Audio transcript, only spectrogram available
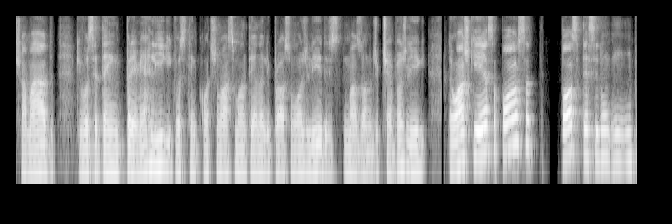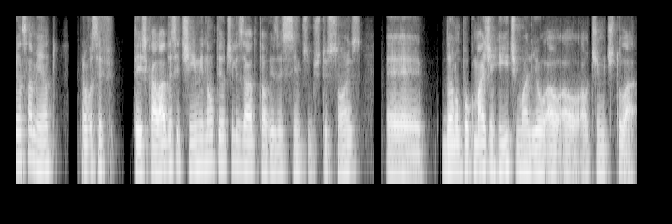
chamada, que você tem Premier League, que você tem que continuar se mantendo ali próximo aos líderes, numa zona de Champions League. Então, eu acho que essa possa, possa ter sido um, um pensamento para você ter escalado esse time e não ter utilizado talvez as cinco substituições, é, dando um pouco mais de ritmo ali ao, ao, ao time titular.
